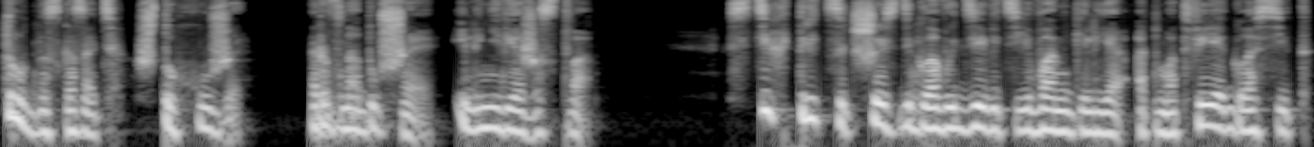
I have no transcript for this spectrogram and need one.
Трудно сказать, что хуже – равнодушие или невежество. Стих 36 главы 9 Евангелия от Матфея гласит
